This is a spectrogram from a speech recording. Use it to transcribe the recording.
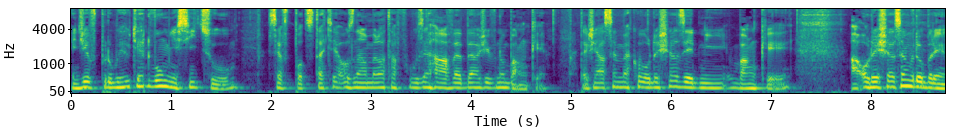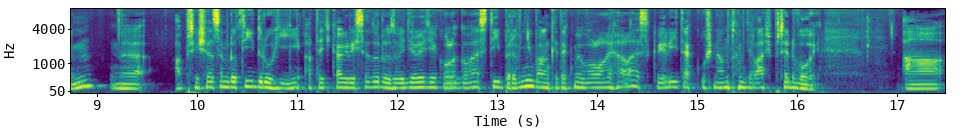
jenže v průběhu těch dvou měsíců se v podstatě oznámila ta fúze HVB a Živnobanky. Takže já jsem jako odešel z jedné banky a odešel jsem v dobrým eh, a přišel jsem do té druhé a teďka, když se to dozvěděli ti kolegové z té první banky, tak mi volali, hele, skvělý, tak už nám tam děláš předvoj. A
